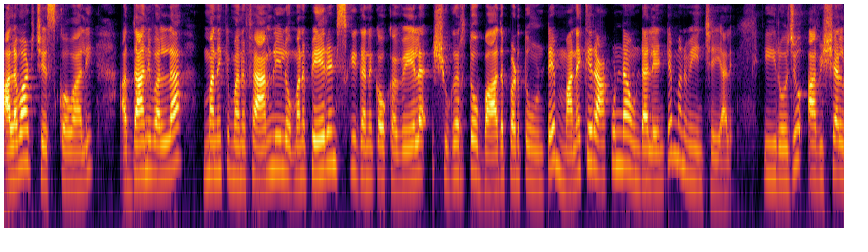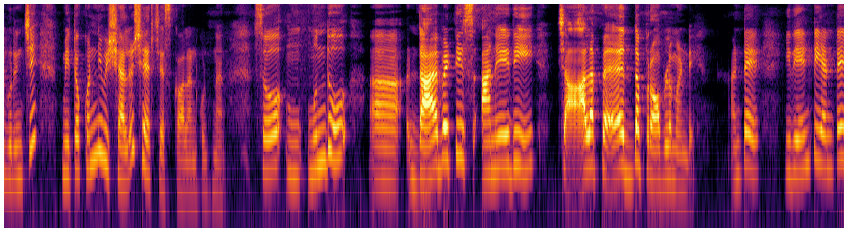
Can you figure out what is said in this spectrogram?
అలవాటు చేసుకోవాలి? దానివల్ల మనకి మన ఫ్యామిలీలో మన పేరెంట్స్కి కనుక ఒకవేళ షుగర్తో బాధపడుతూ ఉంటే మనకి రాకుండా ఉండాలి అంటే మనం ఏం చేయాలి? ఈరోజు ఆ విషయాల గురించి మీతో కొన్ని విషయాలు షేర్ చేసుకోవాలనుకుంటున్నాను. సో ముందు డయాబెటీస్ అనేది చాలా పెద్ద ప్రాబ్లం అండి. అంటే ఇదేంటి అంటే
